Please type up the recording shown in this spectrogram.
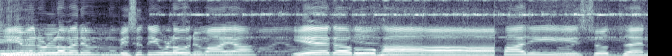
ജീവനുള്ളവനും വിശുദ്ധിയുള്ളവനുമായ ഏകറൂഹ പരിശുദ്ധൻ.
